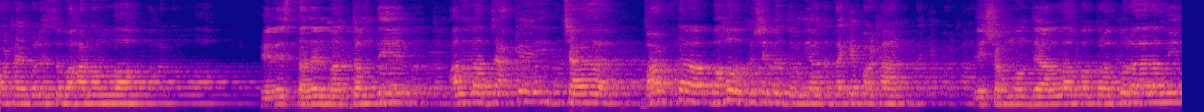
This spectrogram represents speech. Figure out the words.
পাঠায় বলে সুবহানাল্লাহ। ফেরেস্তাদের মাধ্যম দিয়ে আল্লাহ যাকে ইচ্ছা বার্তা বাহক হিসেবে দুনিয়াতে তাকে পাঠান। এই সম্বন্ধে আল্লাহ পাক রব্বুল আলামিন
